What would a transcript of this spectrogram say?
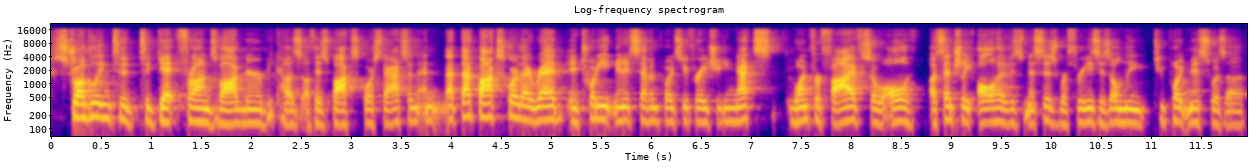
struggling to to get Franz Wagner because of his box score stats. And, and that, that box score that I read in 28 minutes, seven points, two for eight shooting, that's one for five. So all essentially all of his misses were threes. His only two point miss was a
